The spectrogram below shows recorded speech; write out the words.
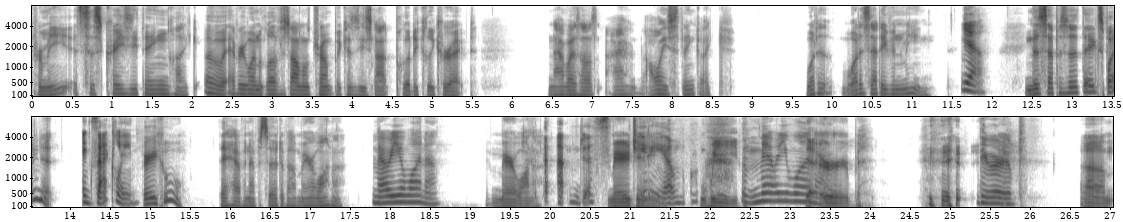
for me, it's this crazy thing like, oh, everyone loves Donald Trump because he's not politically correct. And I was, I always think like, what, what does that even mean? Yeah, In this episode, they explain it. exactly. Very cool. They have an episode about marijuana. Marijuana. Marijuana. I'm just Mary. Jane. I'm Weed. marijuana. The herb. The herb. um,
